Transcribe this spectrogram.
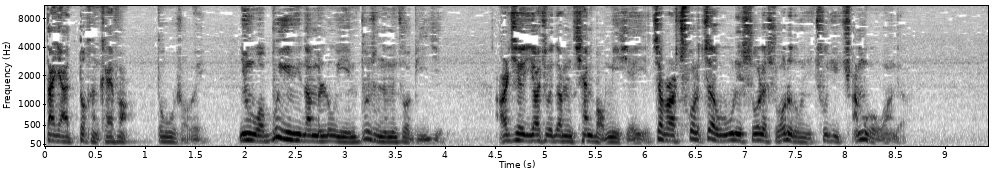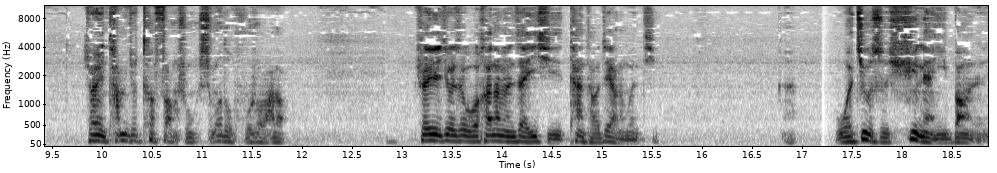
大家都很开放，都无所谓。因为我不允许他们录音，不准他们做笔记，而且要求他们签保密协议。这边出了这屋里说的所有的东西，出去全部给我忘掉。所以他们就特放松，什么都胡说八道。所以就是我和他们在一起探讨这样的问题，啊，我就是训练一帮人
